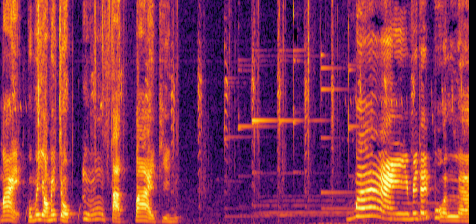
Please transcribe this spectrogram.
ไม่ ผมไม่ยอมให้จบตัดป้ายทิ้ง ไม่ ไม่ได้ผลเหรอ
